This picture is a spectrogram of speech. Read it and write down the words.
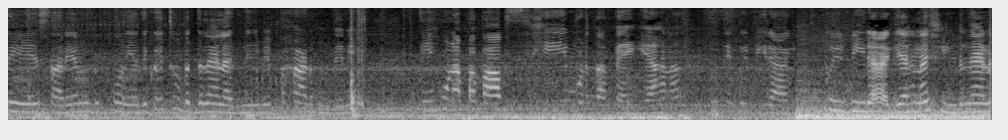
ਤੇ ਸਾਰਿਆਂ ਨੂੰ ਦਿਖਾਉਣੇ ਆ। ਦੇਖੋ ਇੱਥੋਂ ਬੱਦਲ ਐ ਲੱਗਦੇ ਜਿਵੇਂ ਪਹਾੜ ਹੁੰਦੇ ਨੇ। ਤੇ ਹੁਣ ਆਪਾਂ ਵਾਪਸ ਹੀ ਮੁੜਨਾ ਪੈ ਗਿਆ ਹਨਾ? ਤੇ ਕੋਈ ਵੀਰ ਆ ਗਿਆ। ਕੋਈ ਵੀਰ ਆ ਗਿਆ ਹਨਾ ਸ਼ੀਟ ਲੈਣ।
